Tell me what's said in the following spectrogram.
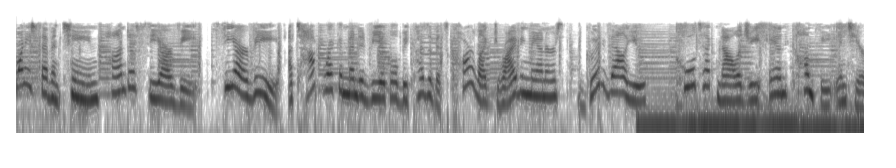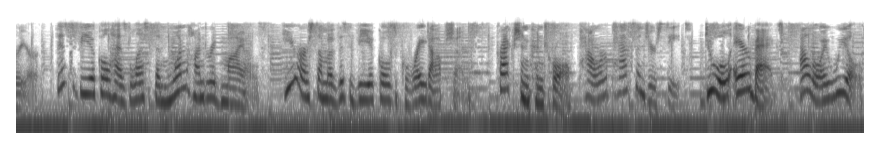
2017 Honda CRV. CRV, a top recommended vehicle because of its car-like driving manners, good value, cool technology, and comfy interior. This vehicle has less than 100 miles. Here are some of this vehicle's great options. Traction control, power passenger seat, dual airbags, alloy wheels,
